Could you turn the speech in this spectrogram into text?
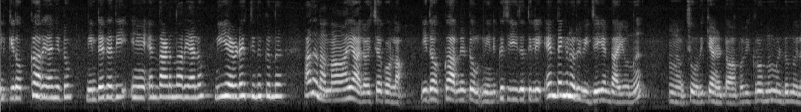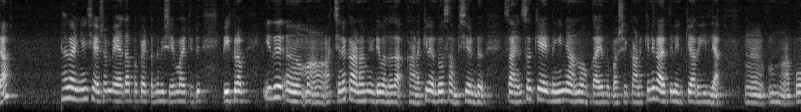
എനിക്കിതൊക്കെ അറിയാഞ്ഞിട്ടും നിന്റെ ഗതി എന്താണെന്ന് അറിയാലോ? നീ എവിടെ എത്തി നിൽക്കുന്നത് അത് നന്നായി ആലോചിച്ചാൽ കൊള്ളാം. ഇതൊക്കെ അറിഞ്ഞിട്ടും നിനക്ക് ജീവിതത്തിൽ എന്തെങ്കിലും ഒരു വിജയം ഉണ്ടായോ എന്ന് ചോദിക്കുകയാണ് കേട്ടോ അപ്പോൾ വിക്രം ഒന്നും മിണ്ടുന്നില്ല. അത് കഴിഞ്ഞ ശേഷം വേദ അപ്പോൾ പെട്ടെന്ന് വിഷയം മാറ്റിയിട്ട് വിക്രം ഇത് അച്ഛനെ കാണാൻ വേണ്ടി വന്നതാ. കണക്കിന് എന്തോ സംശയമുണ്ട്. സയൻസ് ഒക്കെ ആയിരുന്നെങ്കിൽ ഞാൻ നോക്കായിരുന്നു. പക്ഷേ കണക്കിന്റെ കാര്യത്തിൽ എനിക്കറിയില്ല. അപ്പോൾ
